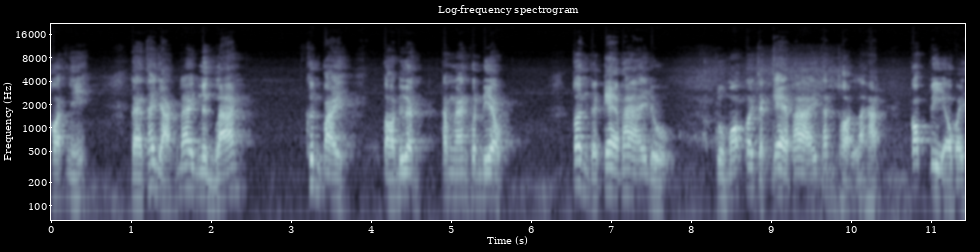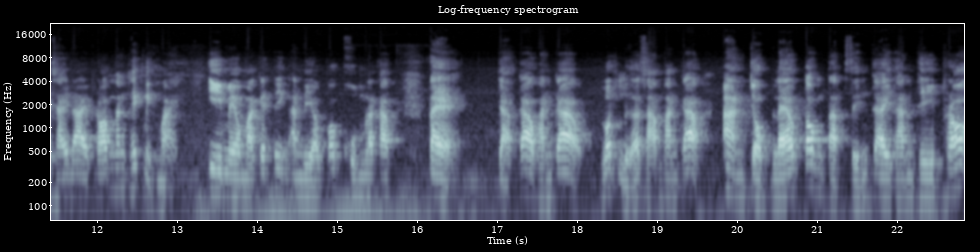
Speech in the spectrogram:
คอร์สนี้ แต่ถ้าอยากได้หนึ่งล้านขึ้นไปต่อเดือนทำงานคนเดียว ต้นจะแก้ผ้าให้ดู ครูม็อกก็จะแก้ผ้าให้ท่านถอดรหัสก๊อปปี้เอาไปใช้ได้พร้อมทั้งเทคนิคใหม่ อีเมลมาร์เก็ตติ้งอันเดียวก็คุ้มแล้วครับ แต่จาก 9,900 ลดเหลือ 3,900 อ่านจบแล้วต้องตัดสินใจทันที เพราะ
